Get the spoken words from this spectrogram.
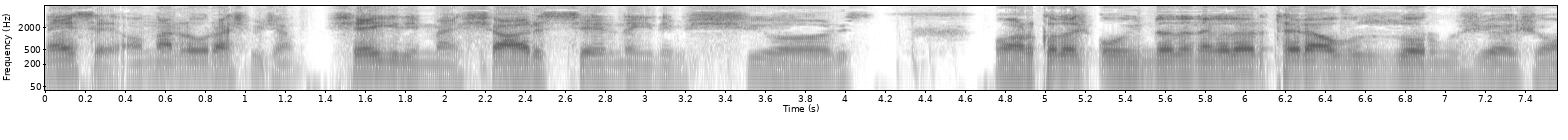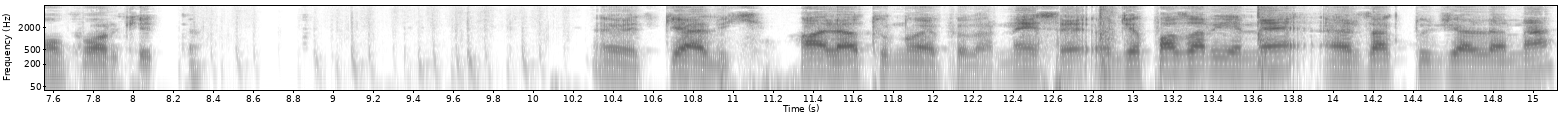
Neyse onlarla uğraşmayacağım. Şeye gideyim ben. Şaris şehrine gideyim. Şaris. Bu arkadaş oyunda da ne kadar telaffuz zormuş ya. Şu an fark ettim. Evet geldik. Hala turnuva yapıyorlar. Neyse önce pazar yerine erzak tüccarlarına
